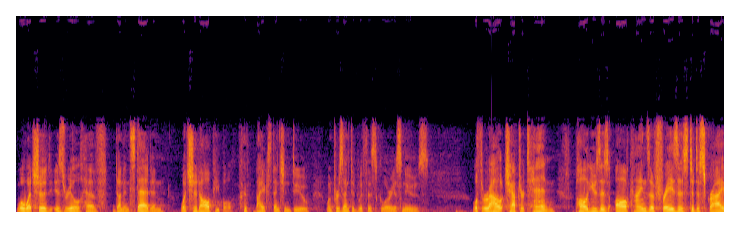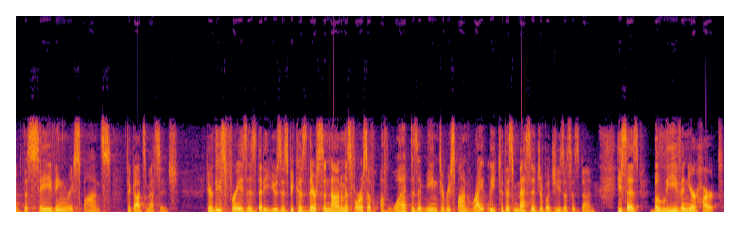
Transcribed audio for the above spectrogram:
Well, what should Israel have done instead? And what should all people, by extension, do when presented with this glorious news? Well, throughout chapter 10, Paul uses all kinds of phrases to describe the saving response to God's message. Hear these phrases that he uses because they're synonymous for us of, of what does it mean to respond rightly to this message of what Jesus has done. He says, believe in your heart,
